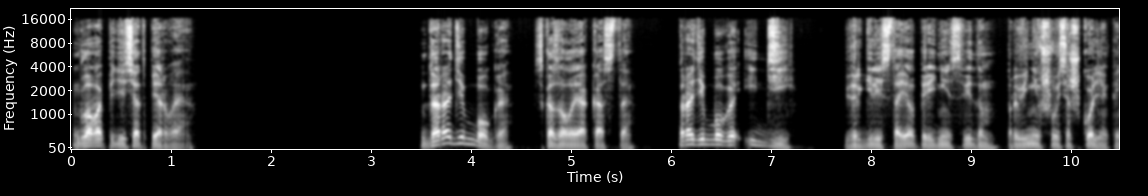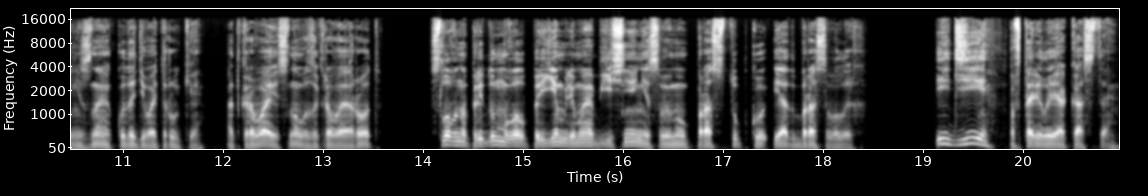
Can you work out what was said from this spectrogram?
Глава 51. «Да ради бога», — сказала я Каста. «Ради бога иди». Вергилий стоял перед ней с видом провинившегося школьника, не зная, куда девать руки, открывая и снова закрывая рот, словно придумывал приемлемое объяснение своему проступку и отбрасывал их. «Иди», — повторила я Каста.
